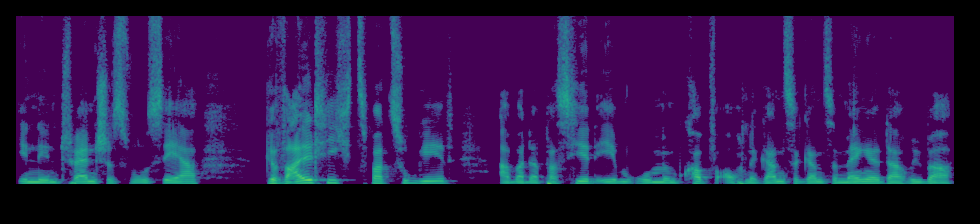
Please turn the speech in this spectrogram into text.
in den Trenches, wo es sehr gewaltig zwar zugeht, aber da passiert eben oben im Kopf auch eine ganze, ganze Menge darüber,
